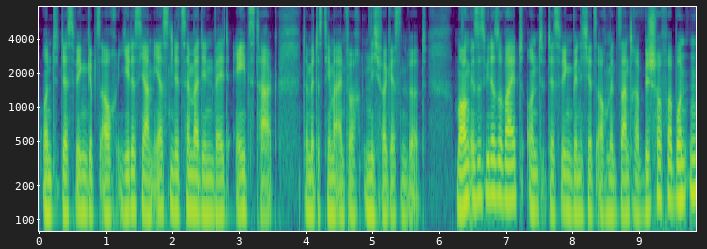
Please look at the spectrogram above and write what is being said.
Und deswegen gibt es auch jedes Jahr am 1. Dezember den Welt-AIDS-Tag, damit das Thema einfach nicht vergessen wird. Morgen ist es wieder soweit und deswegen bin ich jetzt auch mit Sandra Bischoff verbunden.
